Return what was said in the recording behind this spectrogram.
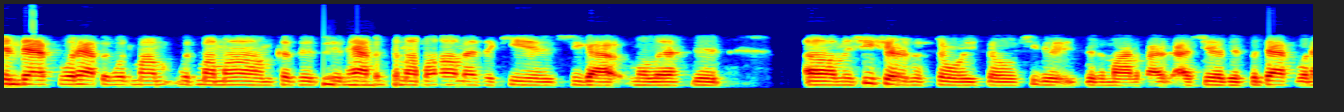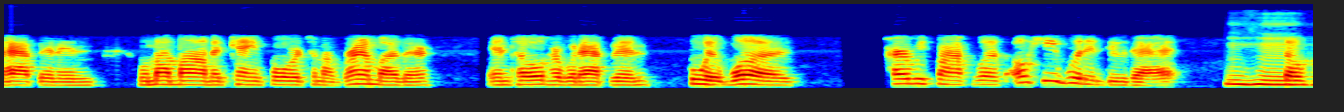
And that's what happened with my with my mom because it, it mm-hmm. happened to my mom as a kid. She got molested um and she shares a story so she did, didn't mind if I, I share this but that's what happened. And when my mom had came forward to my grandmother and told her what happened who it was her response was, "Oh, he wouldn't do that." Mm-hmm. So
